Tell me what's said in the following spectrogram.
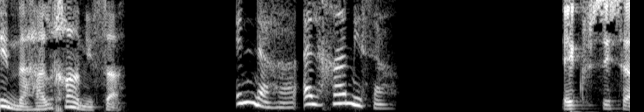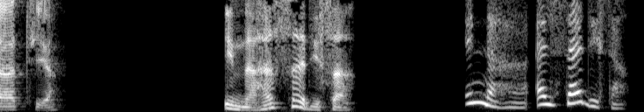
إنها الخامسة. إنها الخامسة ექვსი საათია. إنها السادسة إنها السادسة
